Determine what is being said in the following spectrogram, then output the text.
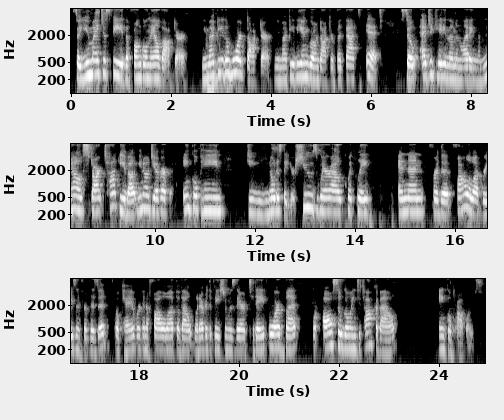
So you might just be the fungal nail doctor. You might mm-hmm. be the wart doctor. You might be the ingrown doctor, but that's it. So educating them and letting them know, start talking about, you know, do you ever have ankle pain? Do you notice that your shoes wear out quickly? And then for the follow up reason for visit, okay, we're going to follow up about whatever the patient was there today for, but we're also going to talk about ankle problems.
